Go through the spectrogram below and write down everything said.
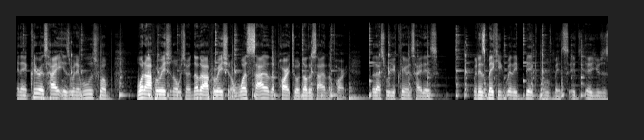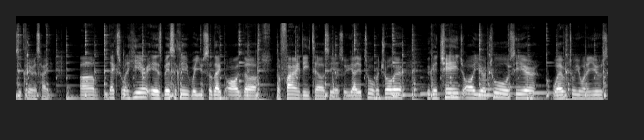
and then clearance height is when it moves from one operation over to another operation, or one side of the part to another side of the part. So that's where your clearance height is. When it's making really big movements, it, it uses the clearance height. Um, next one here is basically where you select all the, the firing details here. So you got your tool controller. You can change all your tools here, whatever tool you want to use.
